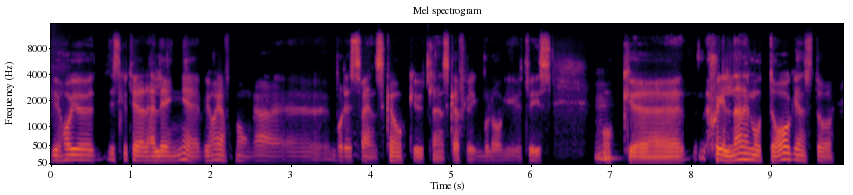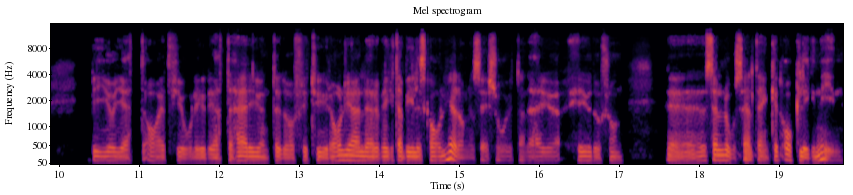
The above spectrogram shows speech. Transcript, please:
vi har ju diskuterat det här länge. Vi har haft många, eh, både svenska och utländska flygbolag givetvis. Mm. Och eh, skillnaden mot dagens då biojet A1 Fuel är ju det att det här är ju inte då frityrolja eller vegetabiliska oljor om jag säger så utan det här är ju, är ju då från eh, cellulosa helt enkelt och lignin.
